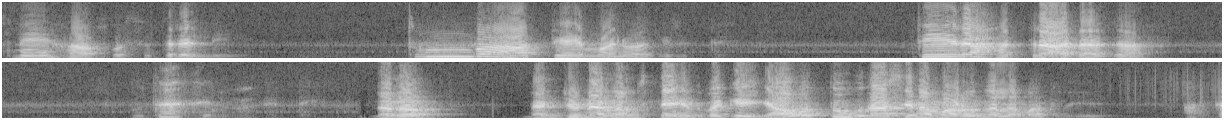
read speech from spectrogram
ಸ್ನೇಹ ಹೊಸದರಲ್ಲಿ ತುಂಬಾ ಆಪ್ಯಾಯಮಾನವಾಗಿರುತ್ತೆ. ತೀರಾ ಹತ್ರ ಆದಾಗ ಉದಾಸೀನವಾಗುತ್ತೆ. ನಾನು ನಂಜುಂಡ ನಮ್ಮ ಸ್ನೇಹದ ಬಗ್ಗೆ ಯಾವತ್ತೂ ಉದಾಸೀನ ಮಾಡೋನಲ್ಲ ಮಾಧವಿ. ಅಕ್ಕ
